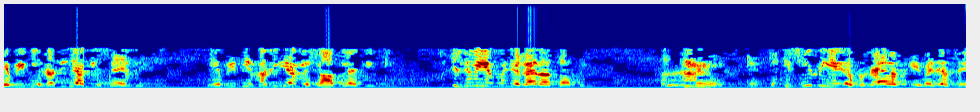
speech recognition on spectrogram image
یہ بی بی خدیجہ کی سہیلی تھی۔ یہ بی بی خدیجہ کے ساتھ رہتی تھی۔ اس لیے مجھے غیرت آتی۔ تو اسی لیے اس غیرت کی وجہ سے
